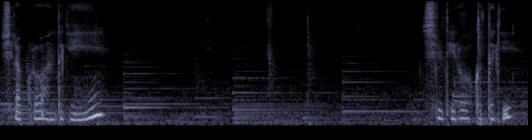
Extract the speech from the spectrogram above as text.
실 앞으로 안뜨기. 실 뒤로 끄뜨기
